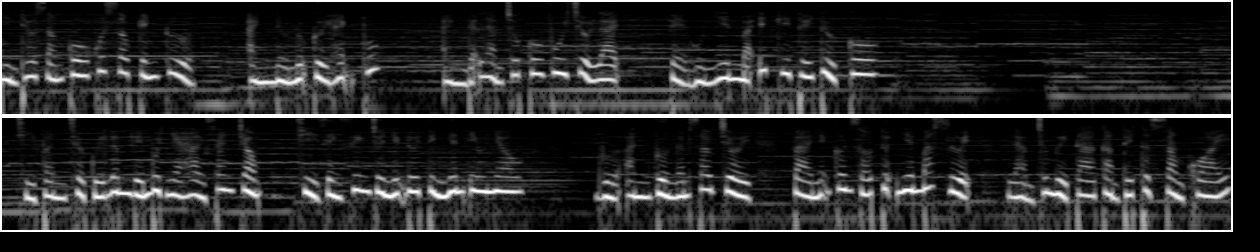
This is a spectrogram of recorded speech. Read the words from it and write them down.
nhìn theo sáng cô khuất sau cánh cửa. Anh nở nụ cười hạnh phúc. Anh đã làm cho cô vui trở lại, vẻ hồn nhiên mà ít khi thấy từ cô. Chí Văn chờ Quế Lâm đến một nhà hàng sang trọng, chỉ dành riêng cho những đôi tình nhân yêu nhau. Vừa ăn vừa ngắm sao trời và những cơn gió tự nhiên mát rượi làm cho người ta cảm thấy thật sảng khoái.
